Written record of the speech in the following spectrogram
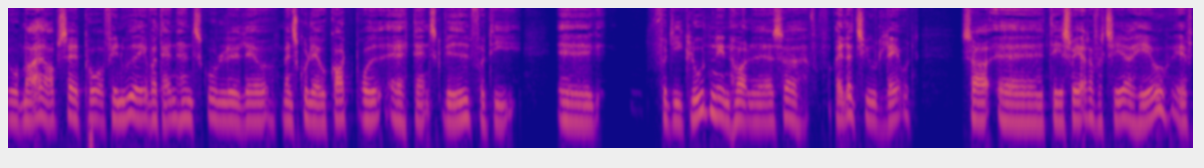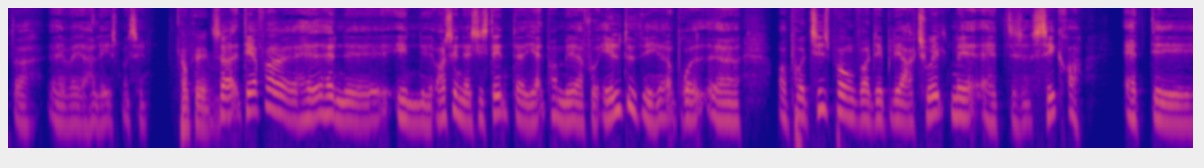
jo meget opsat på at finde ud af, hvordan han skulle lave, man skulle lave godt brød af dansk hvede, fordi uh, fordi glutenindholdet er så relativt lavt, så øh, det er svært at få til at hæve, efter øh, hvad jeg har læst mig til. Okay. Så derfor havde han øh, en, også en assistent, der hjalp ham med at få ældet det her brød. Øh, og på et tidspunkt, hvor det blev aktuelt med at øh, sikre, at, øh,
